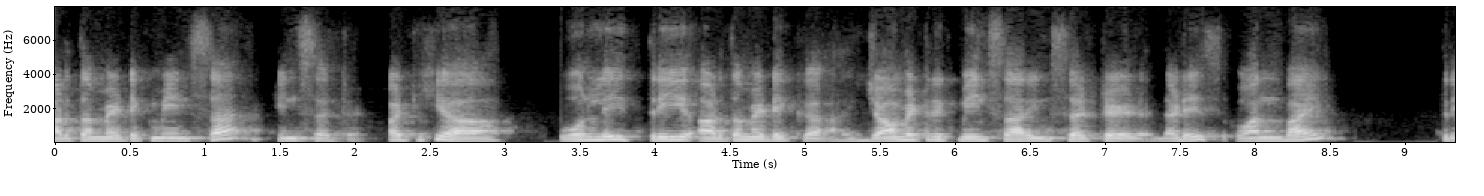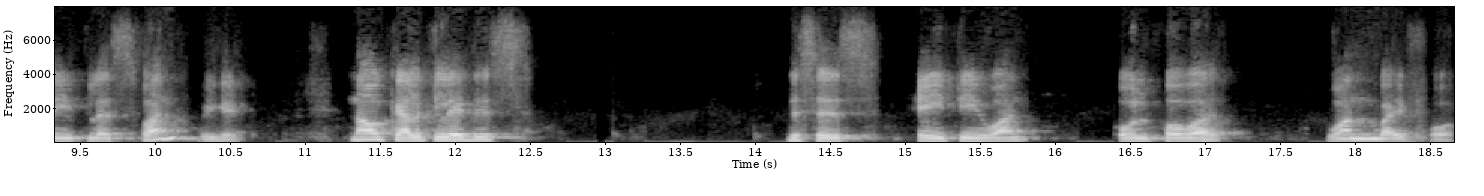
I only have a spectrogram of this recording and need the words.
arithmetic means are inserted. But here only three arithmetic uh, geometric means are inserted. That is 1 by 3 plus 1 we get. Now calculate this. This is 81 whole power 1 by 4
